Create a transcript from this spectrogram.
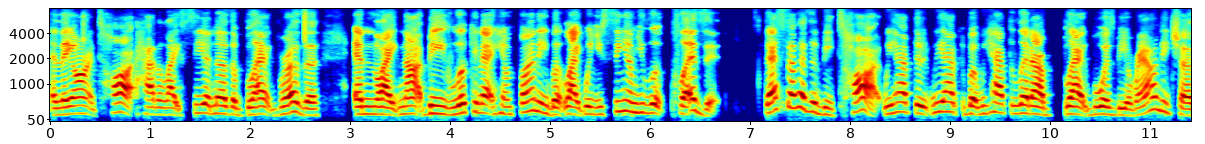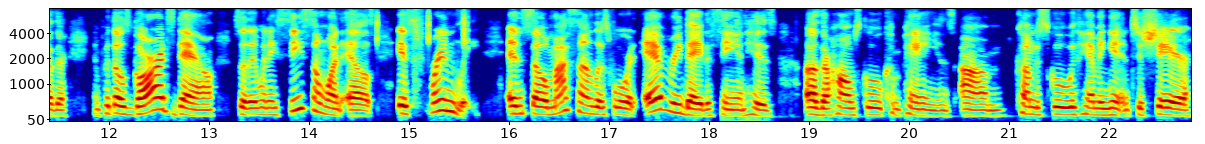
and they aren't taught how to like see another black brother and like not be looking at him funny, but like when you see him, you look pleasant. that stuff has to be taught. We have to, we have, but we have to let our black boys be around each other and put those guards down so that when they see someone else, it's friendly. And so my son looks forward every day to seeing his other homeschool companions um, come to school with him and getting to share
